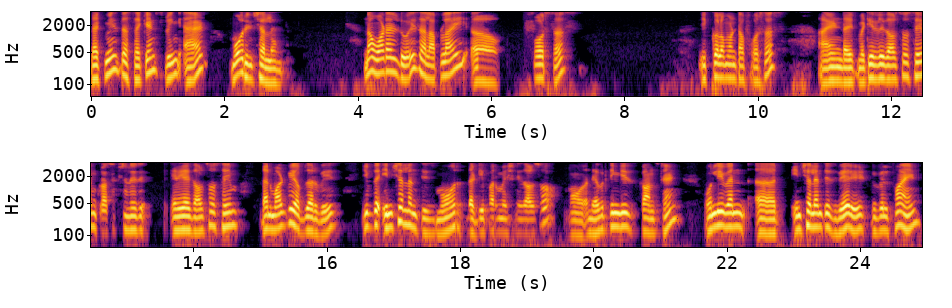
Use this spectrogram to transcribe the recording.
that means the second spring had more initial length now what i'll do is i'll apply uh, forces equal amount of forces and uh, material is also same cross sectional area is also same. Then what we observe is if the initial length is more the deformation is also more and everything is constant. Only when uh, initial length is varied we will find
